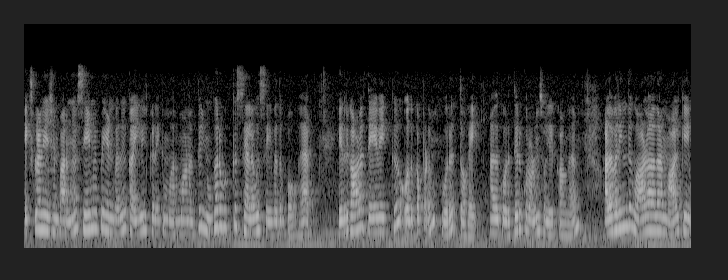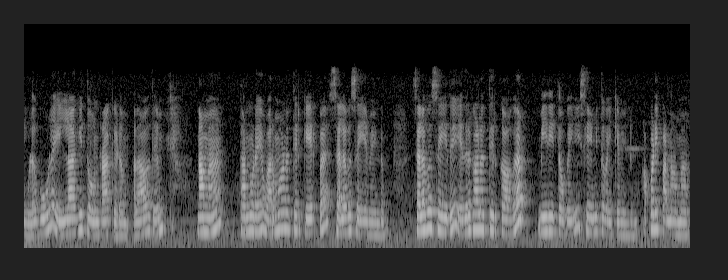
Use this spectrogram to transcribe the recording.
எக்ஸ்பிளனேஷன் பாருங்கள் சேமிப்பு என்பது கையில் கிடைக்கும் வருமானத்தில் நுகர்வுக்கு செலவு செய்வது போக எதிர்கால தேவைக்கு ஒதுக்கப்படும் ஒரு தொகை. அதுக்கு ஒரு திருக்குறளும் சொல்லியிருக்காங்க. அளவறிந்து வாழாதான் வாழ்க்கை உளபோல இல்லாகி தோன்றா கெடும் அதாவது நம்ம தன்னுடைய வருமானத்திற்கேற்ப செலவு செய்ய வேண்டும். செலவு செய்து எதிர்காலத்திற்காக மீதி தொகையை சேமித்து வைக்க வேண்டும். அப்படி பண்ணாமல்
